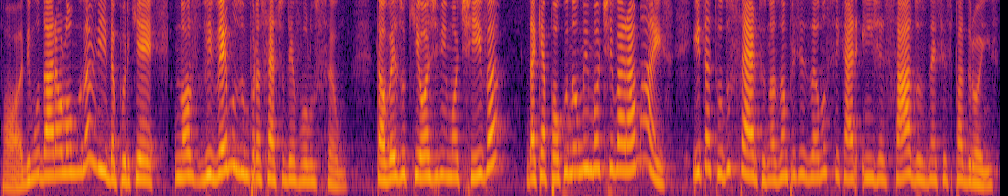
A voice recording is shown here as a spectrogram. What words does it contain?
Pode mudar ao longo da vida, porque nós vivemos um processo de evolução. Talvez o que hoje me motiva, daqui a pouco não me motivará mais. E tá tudo certo, nós não precisamos ficar engessados nesses padrões.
